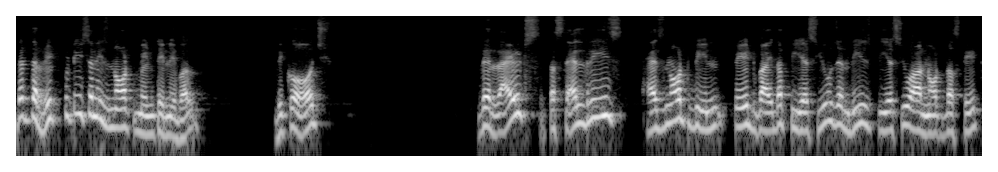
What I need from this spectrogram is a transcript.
that the writ petition is not maintainable because the rights, the salaries has not been paid by the PSUs and these PSU are not the state.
